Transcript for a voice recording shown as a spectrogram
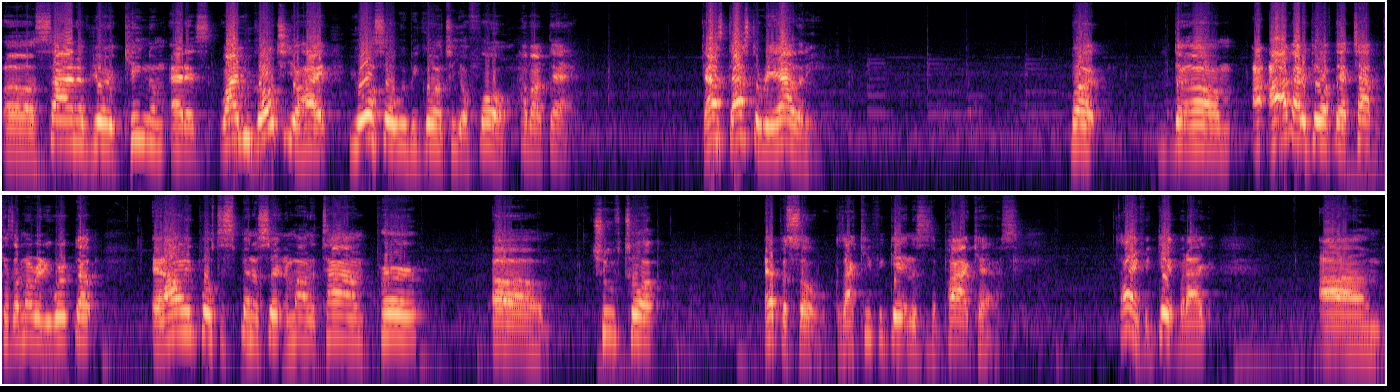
a sign of your kingdom at its. While you go to your height, you also will be going to your fall. How about that? That's that's the reality. But the um, I, I got to get off that topic because I'm already worked up. And I only supposed to spend a certain amount of time per uh, Truth Talk episode because I keep forgetting this is a podcast. I ain't forget, but I I'm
